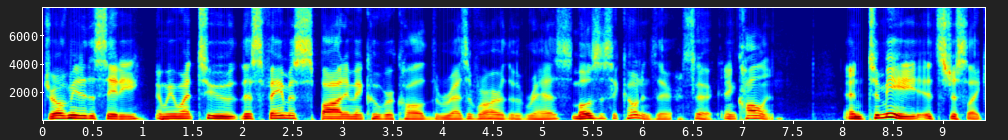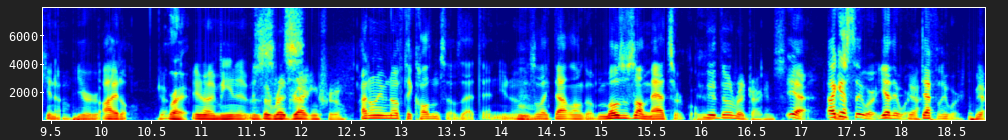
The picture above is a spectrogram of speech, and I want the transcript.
Drove me to the city. And we went to this famous spot in Vancouver called the Reservoir, or the Res. Moses Itkonen's there Sick. and Colin. And to me, it's just like, you know, your idol. Yeah. Right. You know what I mean? It was the Red since- Dragon crew. I don't even know if they called themselves that then. You know, it was Hmm. like that long ago. Moses on Mad Circle. Yeah, the Red Dragons. Yeah, I guess they were. Yeah, they were. Yeah. Definitely were. Yeah.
